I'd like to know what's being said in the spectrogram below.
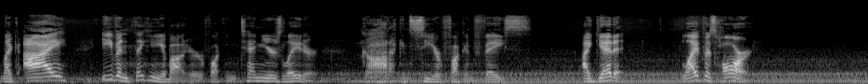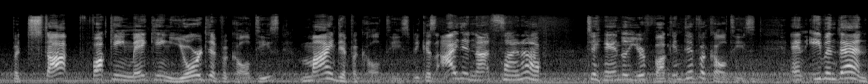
Like, I even thinking about her fucking 10 years later, God, I can see her fucking face. I get it. Life is hard. But stop fucking making your difficulties my difficulties because I did not sign up to handle your fucking difficulties. And even then,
